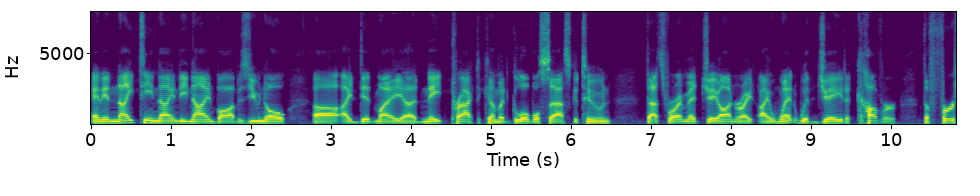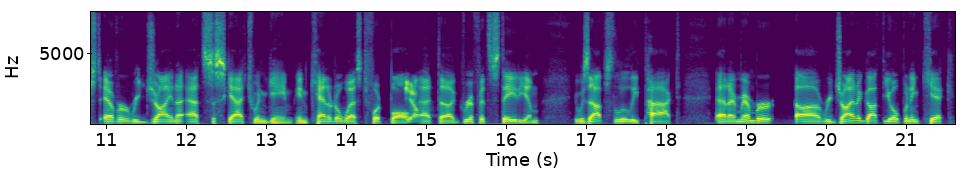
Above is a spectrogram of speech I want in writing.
And in 1999, Bob, as you know, uh, I did my uh, NAIT practicum at Global Saskatoon. That's where I met Jay Onright. I went with Jay to cover the first ever Regina at Saskatchewan game in Canada West football Yep. at uh, Griffith Stadium. It was absolutely packed. And I remember uh, Regina got the opening kick.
